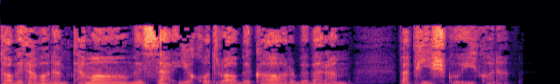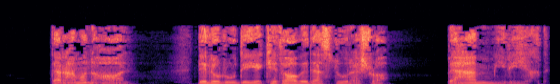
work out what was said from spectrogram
تا بتوانم تمام سعی خود را به کار ببرم و پیشگویی کنم. در همان حال دل و روده کتاب دستورش را به هم میریخت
